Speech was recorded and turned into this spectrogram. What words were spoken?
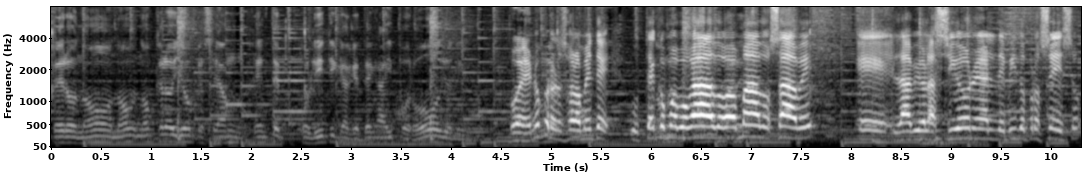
Pero no, no, no creo yo que sean gente política que estén ahí por odio. Ni, Bueno, pero solamente usted como abogado, amado, sabe eh, las violaciones al debido proceso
